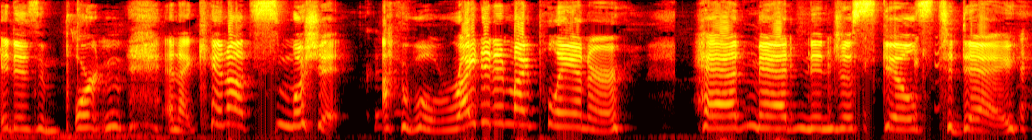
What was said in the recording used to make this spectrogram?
it is important, and I cannot smush it. I will write it in my planner. Had mad ninja skills today.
